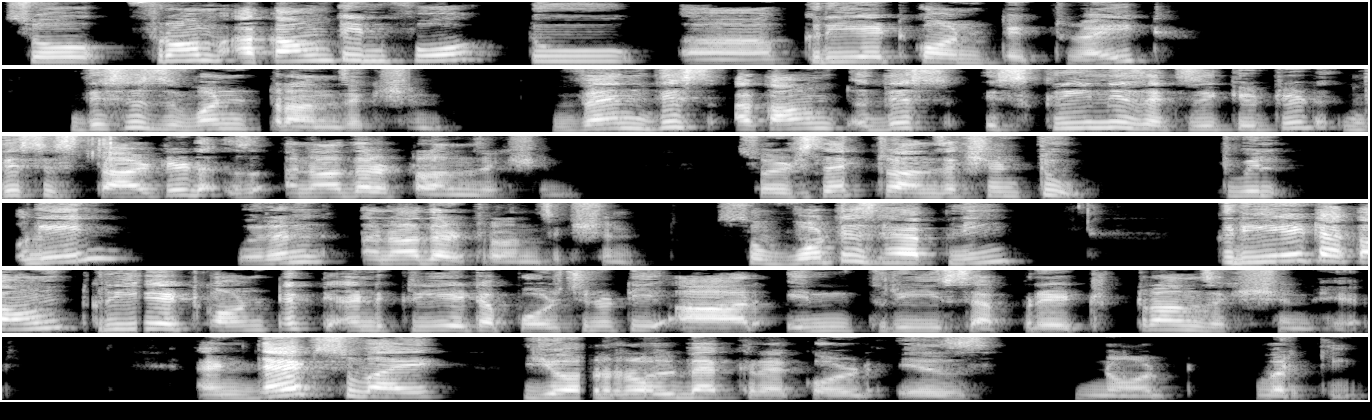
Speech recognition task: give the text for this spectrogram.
so from account info to uh, create contact, right? This is one transaction when this account this screen is executed this started another transaction. So it's like transaction 2 it will again run another transaction. So what is happening? Create account create contact and create opportunity are in three separate transaction here. And that's why your rollback record is not working.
